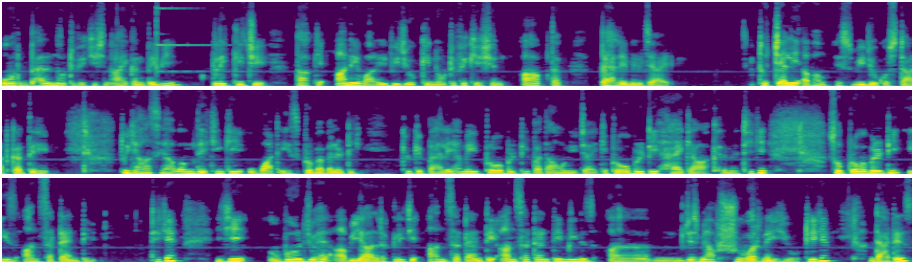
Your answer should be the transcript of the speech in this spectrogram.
और बेल नोटिफिकेशन आइकन पे भी क्लिक कीजिए ताकि आने वाली वीडियो की नोटिफिकेशन आप तक पहले मिल जाए। तो चलिए अब हम इस वीडियो को स्टार्ट करते हैं। तो यहाँ से अब हम देखेंगे व्हाट इज़ प्रोबेबिलिटी क्योंकि पहले हमें प्रोबेबिलिटी पता होनी चाहिए कि प्रोबेबिलिटी है क्या आखिर में, ठीक है? सो प्रोबेबिलिटी इज़ अनसर्टेनिटी ठीक है? ये वर्ड जो है, आप याद रख लीजिए अनसर्टेनिटी अनसर्टेनिटी मीन्स जिसमें आप श्योर नहीं हो, ठीक है? दैट इज़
